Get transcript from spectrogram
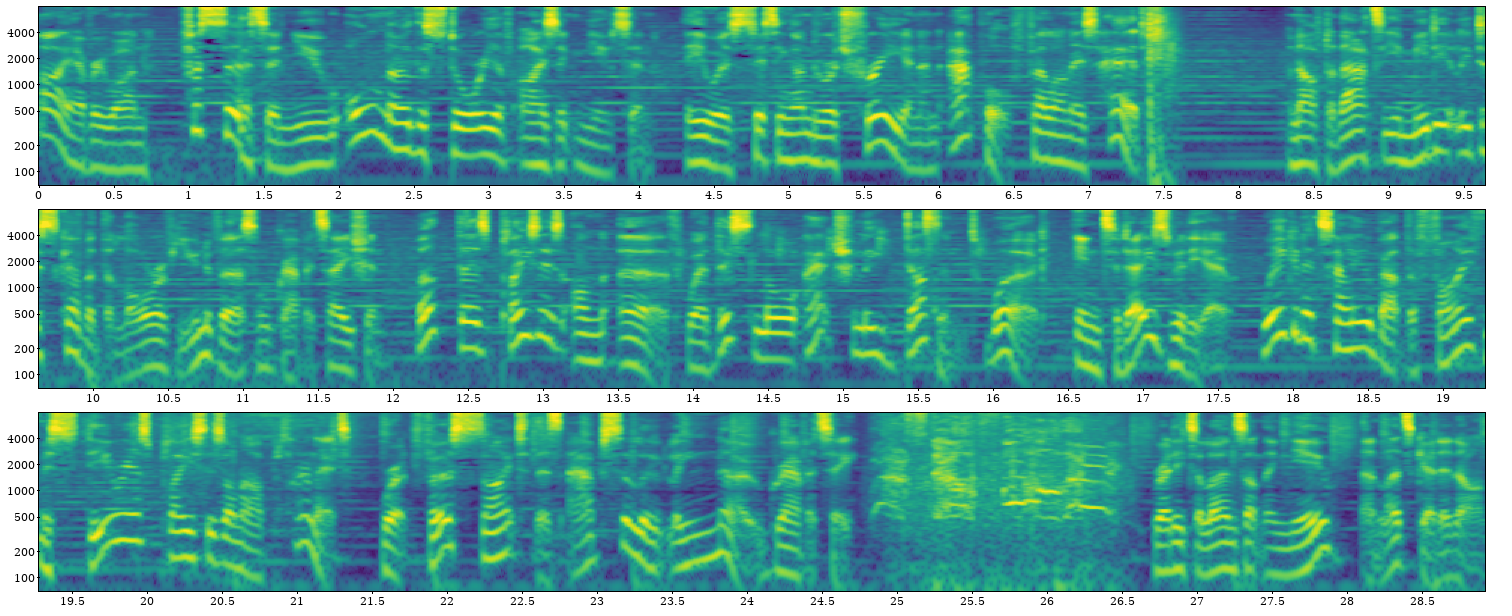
Hi everyone. For certain, you all know the story of Isaac Newton. He was sitting under a tree and an apple fell on his head. And after that, he immediately discovered the law of universal gravitation. But there's places on Earth where this law actually doesn't work. In today's video, we're going to tell you about the five mysterious places on our planet where at first sight there's absolutely no gravity. We're still falling! Ready to learn something new? Then let's get it on.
